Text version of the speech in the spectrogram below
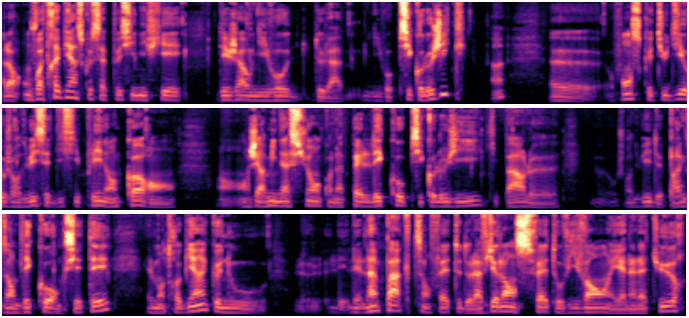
Alors on voit très bien ce que ça peut signifier déjà au niveau de la niveau psychologique. Hein. Euh, au fond, ce que tu dis aujourd'hui, cette discipline encore en, en, germination qu'on appelle l'éco-psychologie, qui parle euh, aujourd'hui de, par exemple, d'éco-anxiété, elle montre bien que nous, l'impact en fait de la violence faite aux vivants et à la nature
